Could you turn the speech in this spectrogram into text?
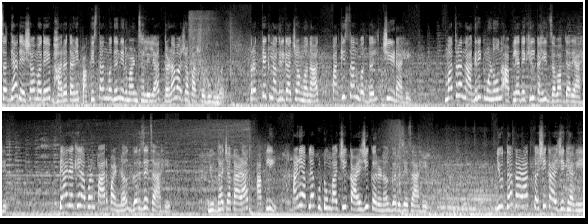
सध्या देशामध्ये भारत आणि पाकिस्तानमध्ये निर्माण झालेल्या तणावाच्या पार्श्वभूमीवर प्रत्येक नागरिकाच्या मनात पाकिस्तानबद्दल चीड आहे. मात्र नागरिक म्हणून आपल्या देखील काही जबाबदाऱ्या आहेत. त्या देखील आपण पार पाडणं गरजेचं आहे. युद्धाच्या काळात आपली आणि आपल्या कुटुंबाची काळजी करणं गरजेचं आहे. युद्ध काळात कशी काळजी घ्यावी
